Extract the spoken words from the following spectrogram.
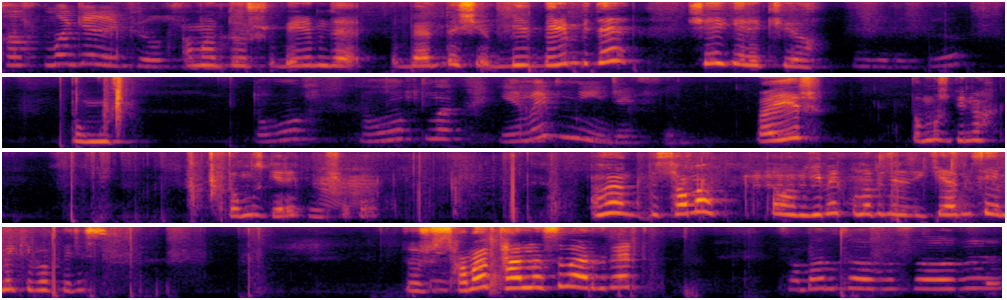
kasma gerekiyor. Ama dur benim de ben de şey benim bir de şey gerekiyor. Ne gerekiyor? Domuz. Domuz, domuzla yemek mi yiyeceksin? Hayır. Domuz günah. Domuz gerekmiyor şaka. Aha saman. Tamam yemek bulabiliriz. Kendimize yemek yapabiliriz. Dur saman tarlası vardı nerede? Saman tarlası abi.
